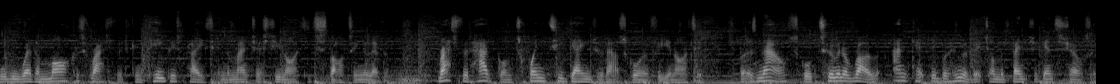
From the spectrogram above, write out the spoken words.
will be whether Marcus Rashford can keep his place in the Manchester United starting 11. Rashford had gone 20 games without scoring for United, but has now scored two in a row and kept Ibrahimovic on the bench against Chelsea.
